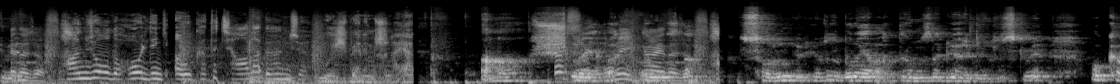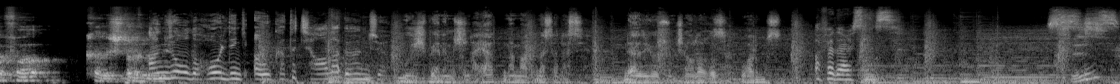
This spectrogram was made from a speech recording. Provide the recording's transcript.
gibi. edeceksin. Hancıoğlu Holding avukatı Çağla Öncü. Bu iş benim için hayat. Ama şuraya Onu ikna baktığımızda edeceğiz. sorun görüyoruz. Buraya baktığımızda görmüyoruz gibi. O kafa karıştırabilir. Hancıoğlu Holding avukatı Çağla Öncü. Bu iş benim için hayat memat meselesi. Ne diyorsun Çağla kızı? Var mısın? Affedersiniz. Siz?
